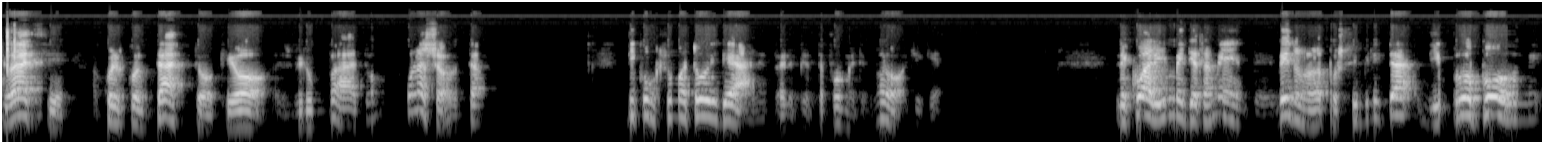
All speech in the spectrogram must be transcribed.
grazie a quel contatto che ho sviluppato, una sorta di consumatore ideale per le piattaforme tecnologiche, le quali immediatamente vedono la possibilità di propormi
